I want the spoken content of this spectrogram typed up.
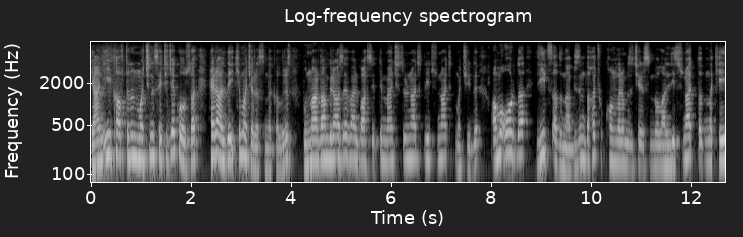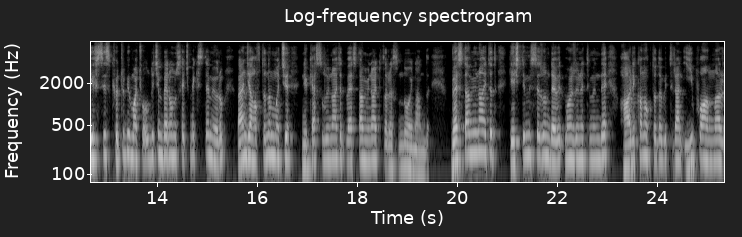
Yani ilk haftanın maçını seçecek olsak herhalde iki maç arasında kalırız. Bunlardan biraz evvel bahsettiğim Manchester United Leeds United maçıydı. Ama orada Leeds adına bizim daha çok konularımız içerisinde olan Leeds United adına keyifsiz kötü bir maç olduğu için ben onu seçmek istemiyorum. Bence haftanın maçı Newcastle United West Ham United arasında oynandı. West Ham United geçtiğimiz sezon David Moyes yönetiminde harika noktada bitiren iyi puanlar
